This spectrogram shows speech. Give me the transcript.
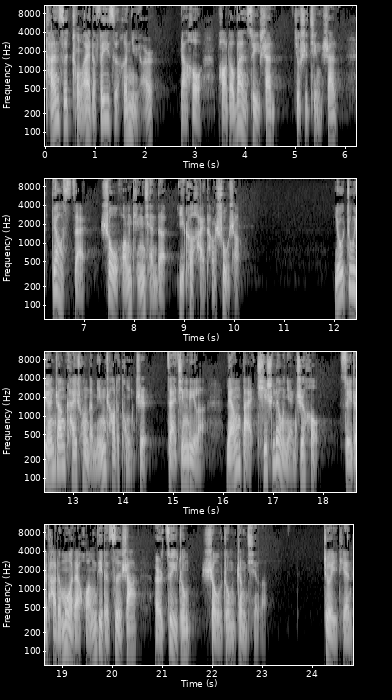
砍死宠爱的妃子和女儿，然后跑到万岁山，就是景山，吊死在。寿皇庭前的一棵海棠树上，由朱元璋开创的明朝的统治，在经历了两百七十六年之后，随着他的末代皇帝的自杀而最终寿终正寝了。这一天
